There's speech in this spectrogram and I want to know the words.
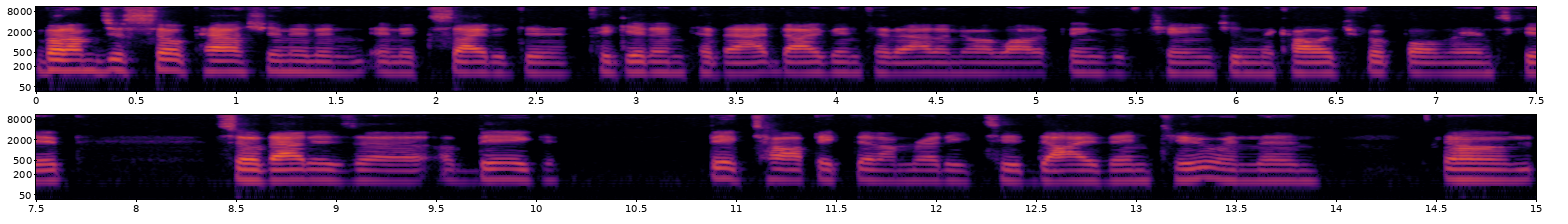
but I'm just so passionate and, and excited to, to get into that, dive into that. I know a lot of things have changed in the college football landscape. So that is a, a big, big topic that I'm ready to dive into. And then um,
